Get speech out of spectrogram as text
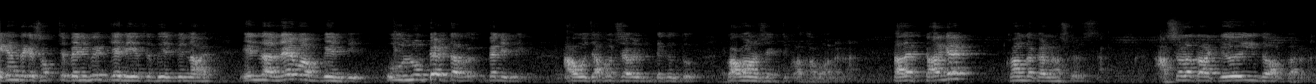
এখান থেকে সবচেয়ে বেনিফিট যে নিয়েছে বিএনপি নয় in the name of BNP who looted the benefit Abu Jafar সাহেবের বিরুদ্ধে কিন্তু কখনো সে একটি কথা বলে না। তাদের টার্গেট খন্দকার নস্কর ইসলাম আসলে তারা কেউই দল করে না।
